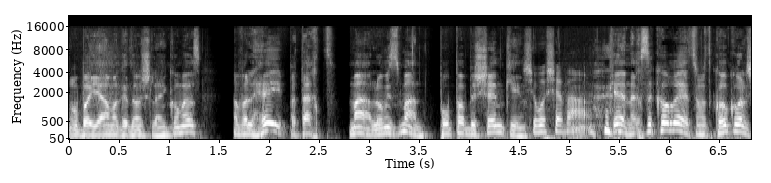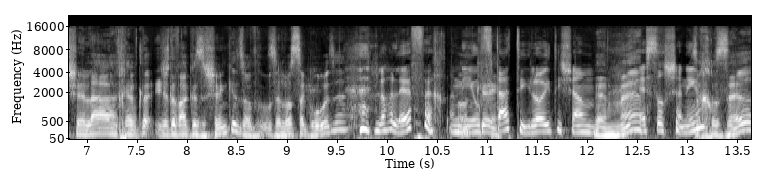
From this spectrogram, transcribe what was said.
או בים הגדול של ה e-commerce, אבל היי, פתחת, מה, לא מזמן, פופ-אפ בשנקין. שבוע שעבר. כן, איך זה קורה? זאת אומרת, קודם כל, שאלה חייבת, יש דבר כזה שנקין? אומרת, זה לא סגרו את זה? לא, להפך, אני אוקיי. הופתעתי, לא הייתי שם? עשר שנים. זה חוזר?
